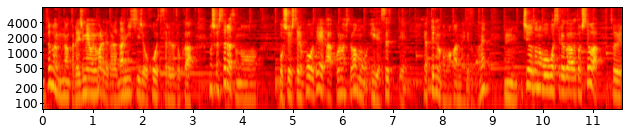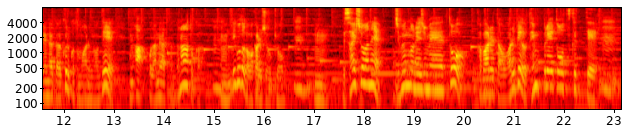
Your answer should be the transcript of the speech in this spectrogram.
ん、多分なんかレジュメを読まれてから何日以上放置されたとかもしかしたらその募集してる方であこの人はもういいですってやってるのかもわかんないけどもね、うん、一応その応募してる側としてはそういう連絡が来ることもあるので、うん、あここダメだったんだなとか、うん。うん。っていうことがわかる状況。うん。うん、で最初はね自分のレジュメとカバーレターをある程度テンプレートを作って、うん。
